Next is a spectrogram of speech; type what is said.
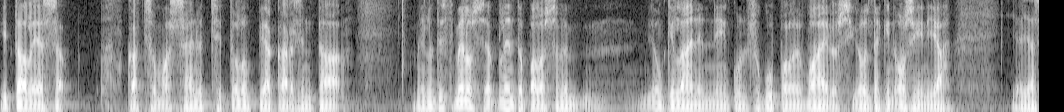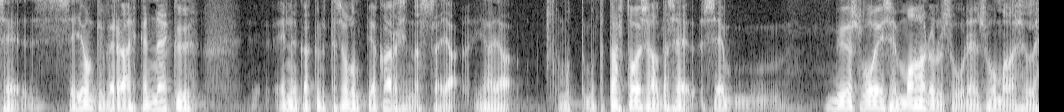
Italiassa katsomassa ja nyt sitten olympiakarsintaa. Meillä on tietysti menossa lentopallossa jonkinlainen niin kuin sukupolven vaihdos joiltakin osin ja, ja, ja se, se jonkin verran ehkä näkyy ennen kaikkea nyt tässä olympiakarsinnassa, ja, ja, ja, mutta, mutta taas toisaalta se, se myös loi sen mahdollisuuden suomalaiselle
